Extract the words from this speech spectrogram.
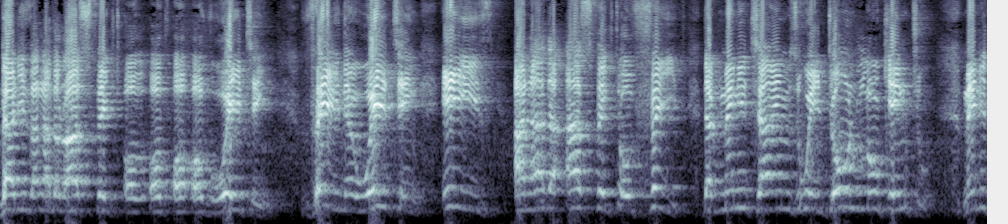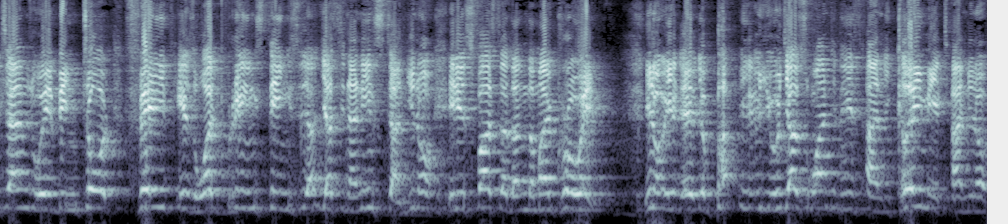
That is another aspect of, of, of, of waiting. Faith and waiting is another aspect of faith that many times we don't look into. Many times we've been told faith is what brings things just in an instant. You know, it is faster than the microwave. You know, it, it, you just want this and claim it. And, you know,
